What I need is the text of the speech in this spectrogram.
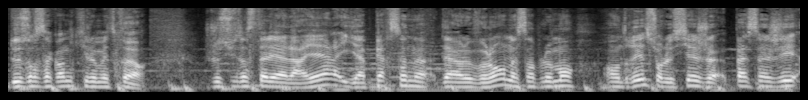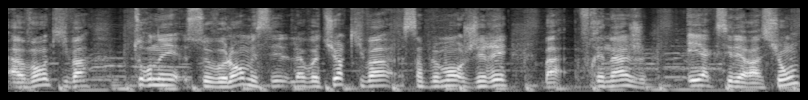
250 km/h. Je suis installé à l'arrière, il n'y a personne derrière le volant. On a simplement André sur le siège passager avant qui va tourner ce volant, mais c'est la voiture qui va simplement gérer bah, freinage et accélération.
